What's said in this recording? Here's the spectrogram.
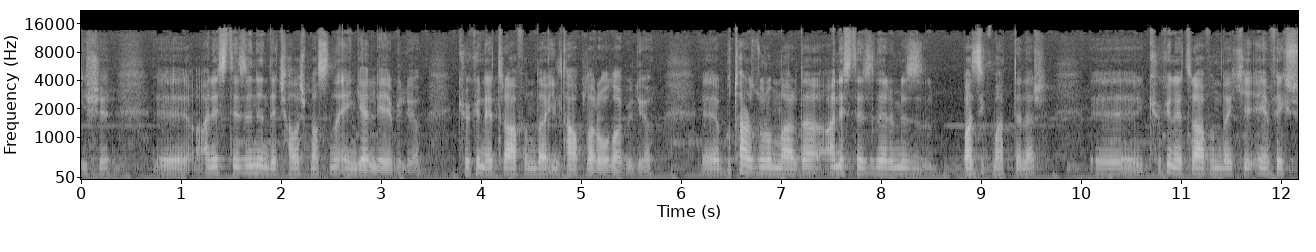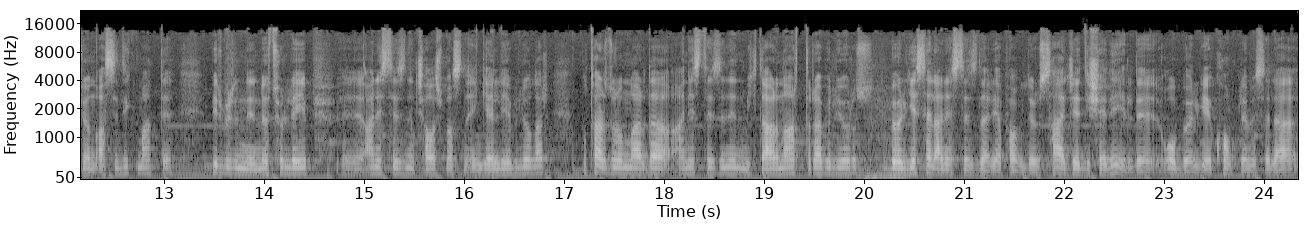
dişi e, anestezinin de çalışmasını engelleyebiliyor. Kökün etrafında iltihaplar olabiliyor. E, bu tarz durumlarda anestezilerimiz bazik maddeler, kökün etrafındaki enfeksiyon, asidik madde birbirini nötrleyip e, anestezinin çalışmasını engelleyebiliyorlar. Bu tarz durumlarda anestezinin miktarını arttırabiliyoruz. Bölgesel anesteziler yapabiliyoruz. Sadece dişe değil de o bölgeye komple mesela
